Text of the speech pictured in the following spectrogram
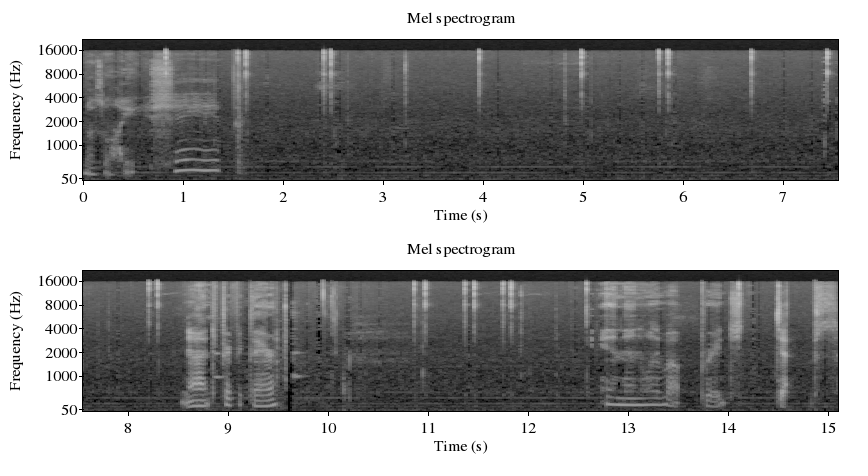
Muzzle height shape. Yeah, it's perfect there. And then what about bridge depth?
